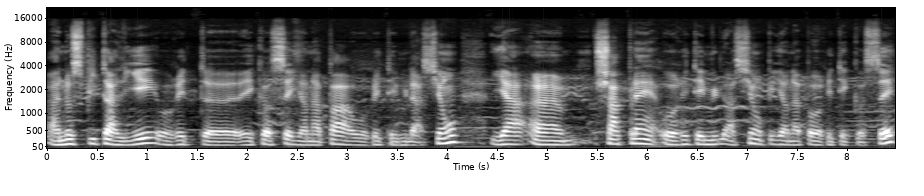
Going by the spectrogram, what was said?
un hospitalier au rite écossais, il n'y en a pas au rite émulation. Il y a un chapelain au rite émulation, puis il n'y en a pas au rite écossais.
